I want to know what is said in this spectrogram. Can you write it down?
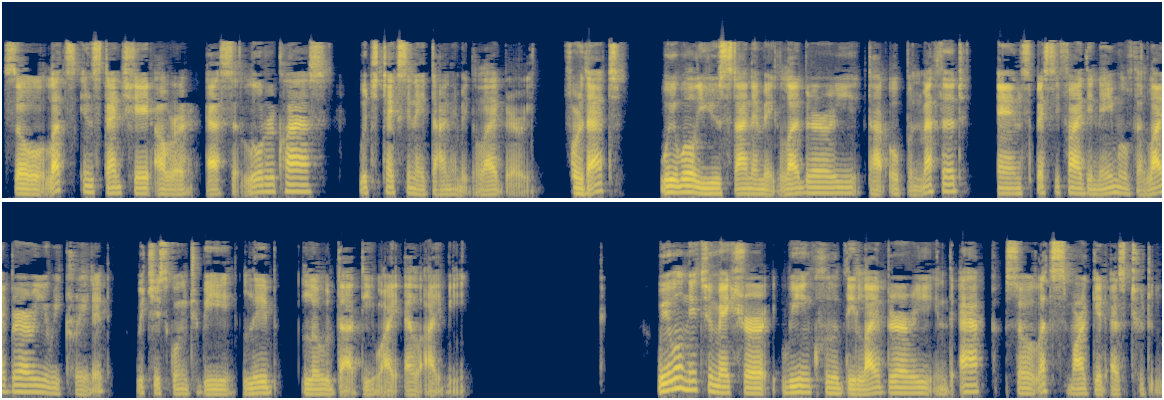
So let's instantiate our asset loader class, which takes in a dynamic library. For that, we will use dynamic library.open method and specify the name of the library we created, which is going to be libload.dylib. We will need to make sure we include the library in the app, so let's mark it as to do.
